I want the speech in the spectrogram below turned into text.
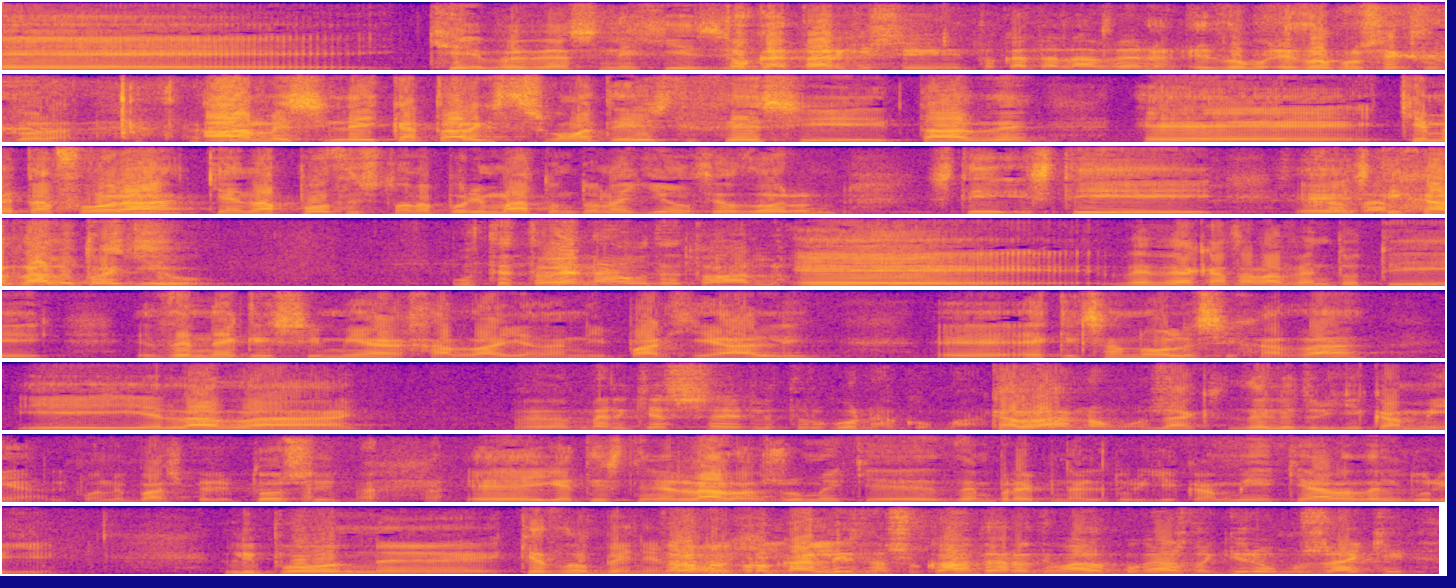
και βέβαια συνεχίζει. Το κατάργηση το καταλαβαίνω. Εδώ, εδώ προσέξτε τώρα. Άμεση λέει κατάργηση της χωματερής στη θέση τάδε ε, και μεταφορά και αναπόθεση των απορριμμάτων των Αγίων Θεοδόρων στη, στη, ε, Χαδάλο. στη Χαδάλο Τραγίου. Ούτε το ένα ούτε το άλλο. Ε, βέβαια καταλαβαίνετε ότι δεν έκλεισε μια χαδά για να μην υπάρχει άλλη. Ε, έκλεισαν όλες οι χαδά. Η Ελλάδα Βέβαια, μερικές λειτουργούν ακόμα. Καλά, Παρανόμως. εντάξει, δεν λειτουργεί καμία. Λοιπόν, εν πάση περιπτώσει, ε, γιατί στην Ελλάδα ζούμε και δεν πρέπει να λειτουργεί καμία και άρα δεν λειτουργεί. Λοιπόν, ε, και εδώ μπαίνει Τώρα ένα με όχι. προκαλείς να σου κάνω τα ερωτήματα που έκανα στον κύριο Μουζάκη.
